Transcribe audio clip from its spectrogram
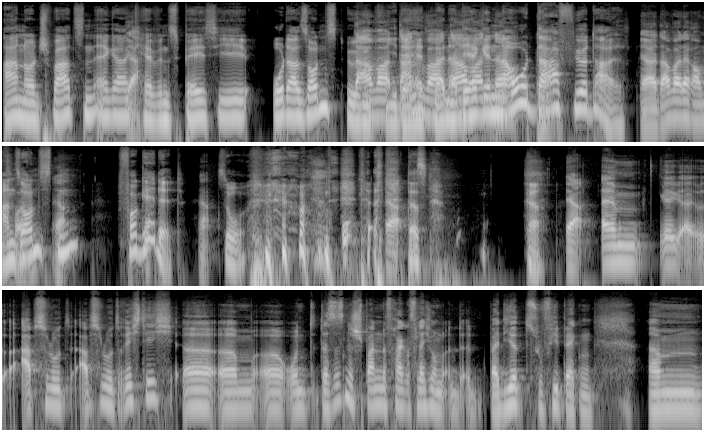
Arnold Schwarzenegger, ja. Kevin Spacey oder sonst irgendwie da war, der Headliner, war, der genau da, dafür da ist. Ja, da war der Raum Ansonsten, ja. forget it. Ja. So. das, ja. das ja. Ja, ähm, äh, absolut, absolut richtig. Äh, ähm, äh, und das ist eine spannende Frage, vielleicht um äh, bei dir zu feedbacken. Ähm,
